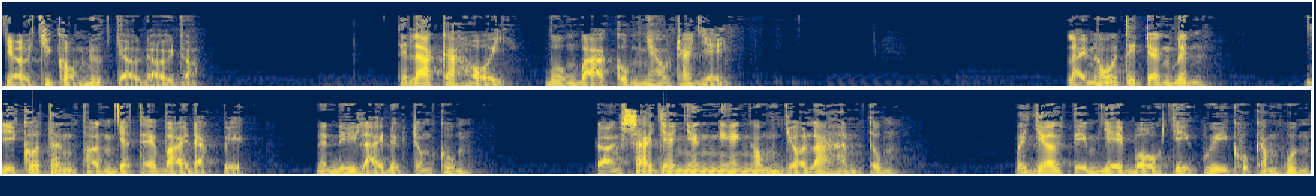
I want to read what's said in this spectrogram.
Giờ chỉ còn nước chờ đợi thôi. Thế là cả hội buồn bã cùng nhau ra về. Lại nói tới Trần Linh, Vì có thân phận và thẻ bài đặc biệt Nên đi lại được trong cung. Đoạn xa gia nhân nghe ngóng dò la hành tung. Bây giờ tìm về bộ chỉ huy của cấm quân.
